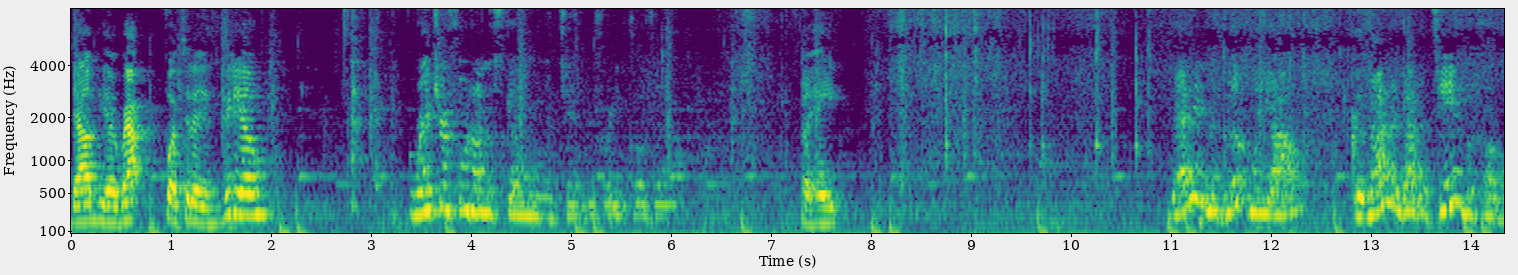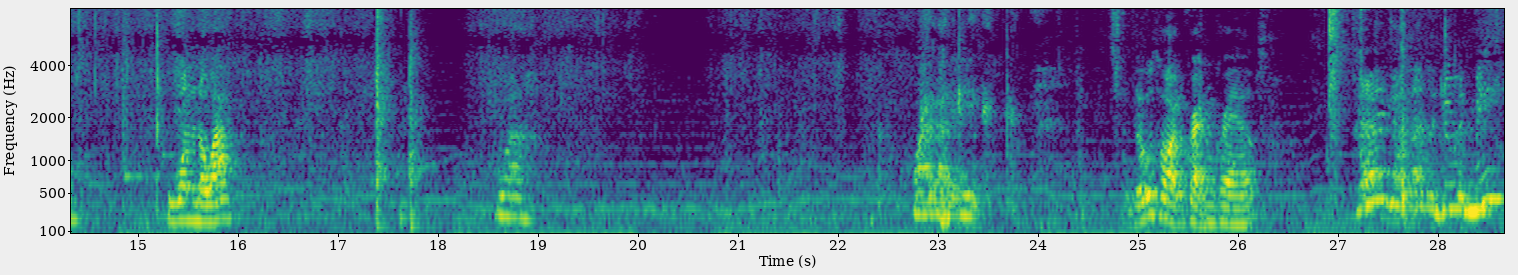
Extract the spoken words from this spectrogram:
that'll be a wrap for today's video. Rate your food on the scale of 1 to 10 before you close it out. An eight. That ain't a good one, y'all. Because I done got a 10 before. You wanna know why? Why? Why I got an 8? It was hard to crack them crabs. That ain't got nothing to do with me.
